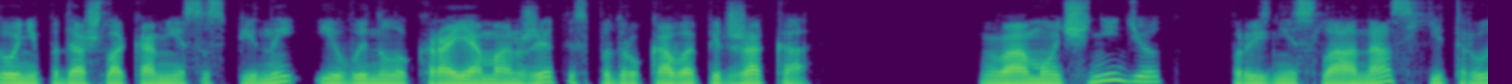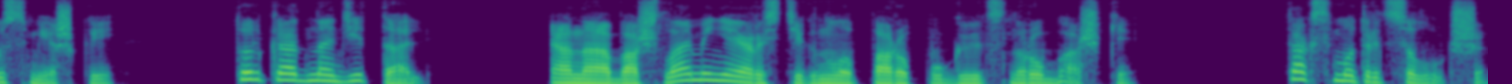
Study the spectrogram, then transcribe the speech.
Тони подошла ко мне со спины и вынула края манжет из-под рукава пиджака. «Вам очень идет», — произнесла она с хитрой усмешкой. «Только одна деталь. Она обошла меня и расстегнула пару пуговиц на рубашке. Так смотрится лучше».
